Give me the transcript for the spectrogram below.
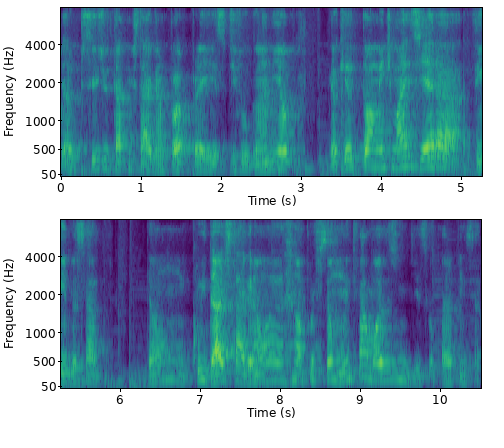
ela precisa de estar com o Instagram próprio para isso, divulgando, e eu, é o que atualmente mais gera venda, sabe? Então, cuidar do Instagram é uma profissão muito famosa hoje em dia, se for para pensar.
